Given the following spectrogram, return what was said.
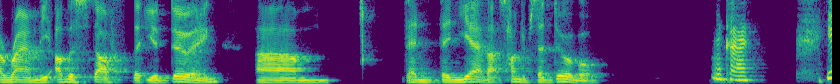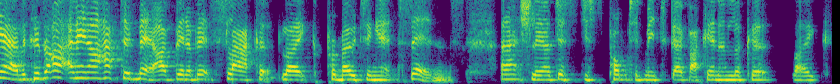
around the other stuff that you're doing, um, then then yeah, that's hundred percent doable. Okay. Yeah, because I, I, mean, I have to admit, I've been a bit slack at like promoting it since, and actually, I just just prompted me to go back in and look at like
